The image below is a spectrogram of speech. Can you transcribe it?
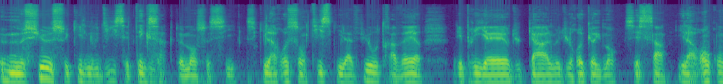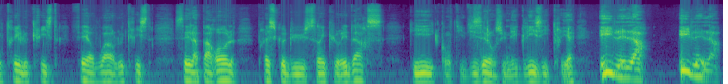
Monsieur, ce qu'il nous dit, c'est exactement ceci, ce qu'il a ressenti, ce qu'il a vu au travers des prières, du calme, du recueillement. C'est ça, il a rencontré le Christ, faire voir le Christ. C'est la parole presque du Saint curé d'Ars qui, quand il disait dans une église, il criait « Il est là, il est là !»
